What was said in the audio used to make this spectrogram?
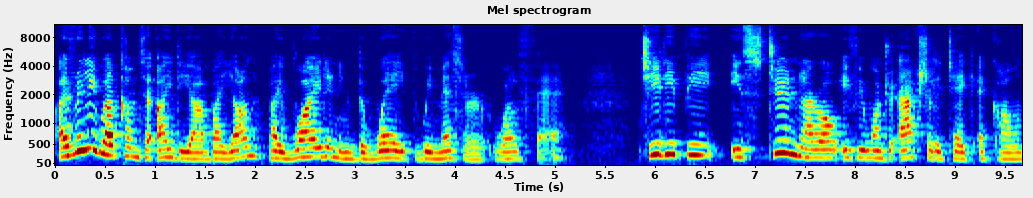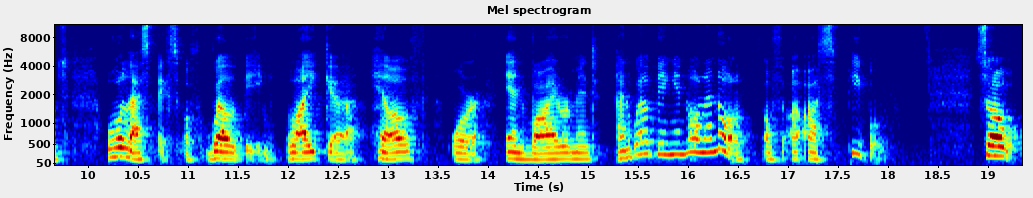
I really welcome the idea by Young by widening the way we measure welfare. GDP is too narrow if we want to actually take account all aspects of well-being, like uh, health or environment and well-being in all and all of uh, us people. So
